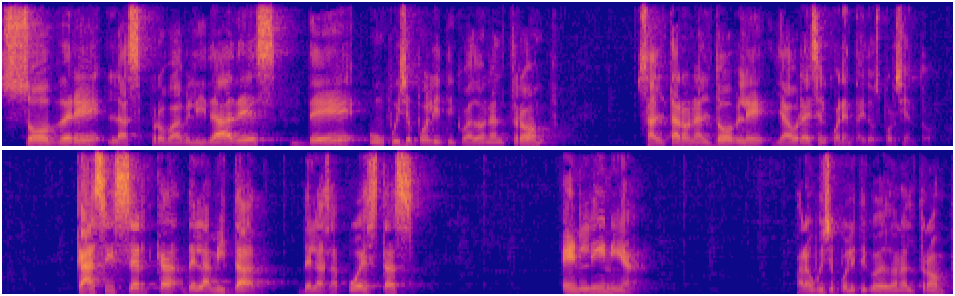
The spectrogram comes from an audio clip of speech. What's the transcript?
sobre las probabilidades de un juicio político a Donald Trump saltaron al doble y ahora es el 42%. Casi cerca de la mitad de las apuestas en línea para un juicio político de Donald Trump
